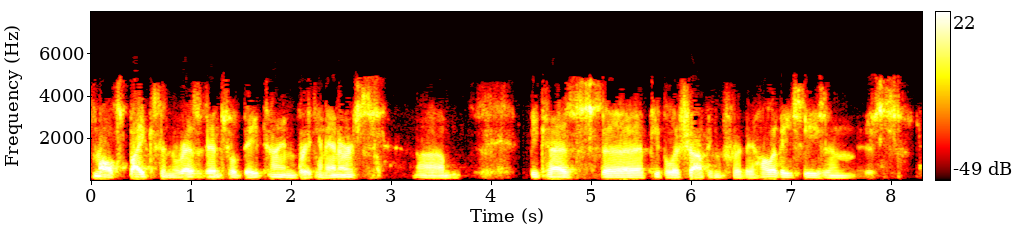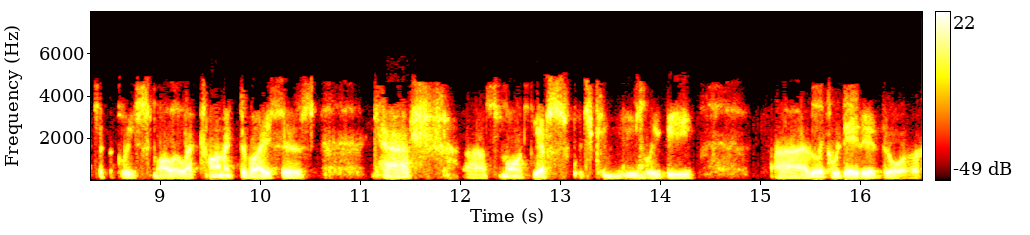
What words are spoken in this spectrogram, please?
small spikes in residential daytime break and enters. Um, because uh, people are shopping for the holiday season. There's typically small electronic devices, cash, uh, small gifts, which can easily be uh, liquidated or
